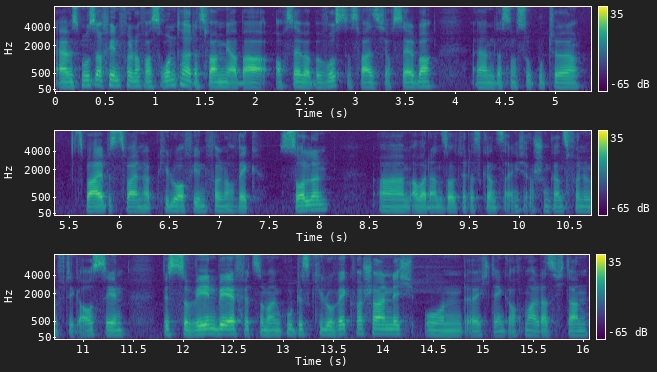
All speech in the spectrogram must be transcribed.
äh, es muss auf jeden Fall noch was runter. Das war mir aber auch selber bewusst, das weiß ich auch selber, ähm, dass noch so gute zwei bis zweieinhalb Kilo auf jeden Fall noch weg sollen. Ähm, aber dann sollte das Ganze eigentlich auch schon ganz vernünftig aussehen. Bis zur WNBF jetzt nochmal ein gutes Kilo weg wahrscheinlich. Und äh, ich denke auch mal, dass ich dann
